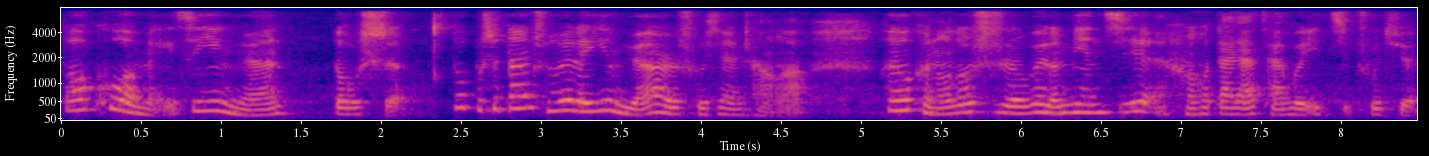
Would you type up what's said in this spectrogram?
包括每一次应援都是，都不是单纯为了应援而出现场了，很有可能都是为了面基，然后大家才会一起出去。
